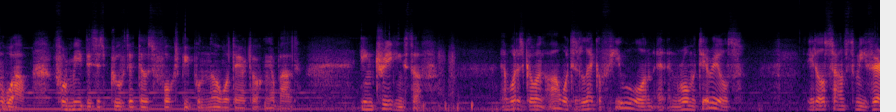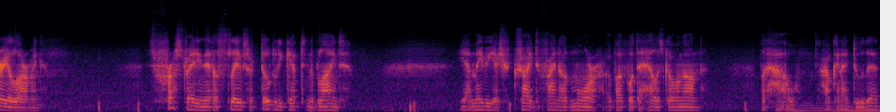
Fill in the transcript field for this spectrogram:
Wow, for me this is proof that those Fox people know what they are talking about. Intriguing stuff. And what is going on with this lack of fuel and, and, and raw materials? It all sounds to me very alarming. It's frustrating that our slaves are totally kept in the blind. Yeah, maybe I should try to find out more about what the hell is going on. But how? How can I do that?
